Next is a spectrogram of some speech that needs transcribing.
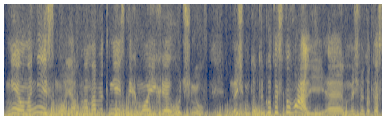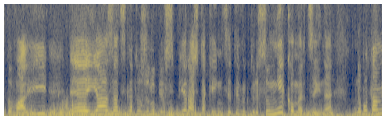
Nie, ona nie jest moja, ona nawet nie jest tych moich e, uczniów. Myśmy to tylko testowali. E, Myśmy to testowali i e, ja z racji na to, że lubię wspierać takie inicjatywy, które są niekomercyjne, no bo tam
